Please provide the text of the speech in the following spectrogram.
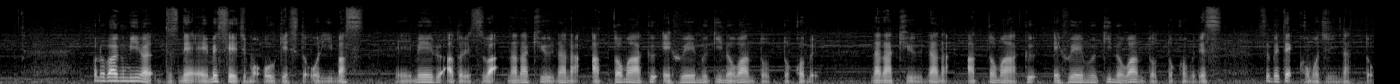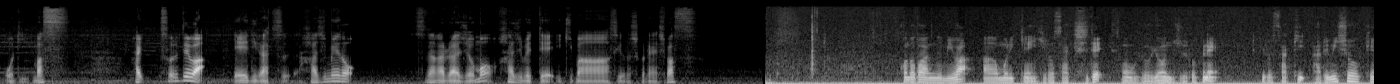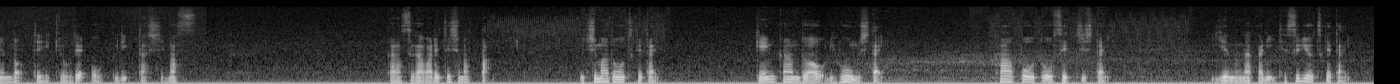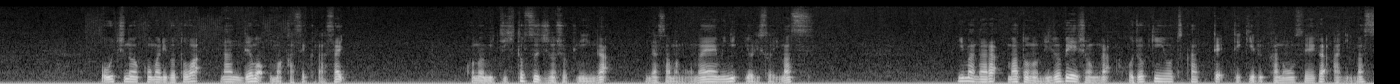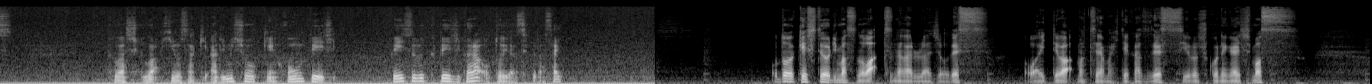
この番組にはですね、メッセージもお受けしております。メールアドレスは 797-fm ギノ 1.com 797-fm ギノ 1.com です。すべて小文字になっております。はい、それでは、え2月初めのつながるラジオも始めていきます。よろしくお願いします。この番組は青森県弘前市で創業46年、弘前アルミ証券の提供でお送りいたします。ガラスが割れてしまった。内窓をつけたい。玄関ドアをリフォームしたい。カーポートを設置したい。家の中に手すりをつけたい。お家の困りごとは何でもお任せください。この道一筋の職人が皆様のお悩みに寄り添います。今なら窓のリノベーションが補助金を使ってできる可能性があります。詳しくは弘前アルミ証券ホームページ、Facebook ページからお問い合わせください。お届けしておりますのは、つながるラジオです。お相手は松山秀和です。よろしくお願いします。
